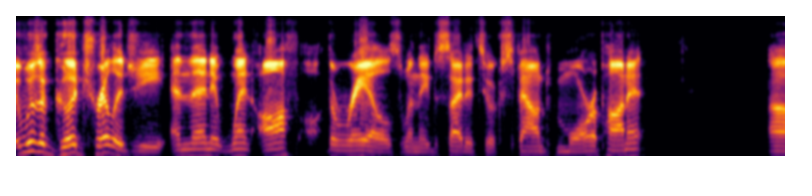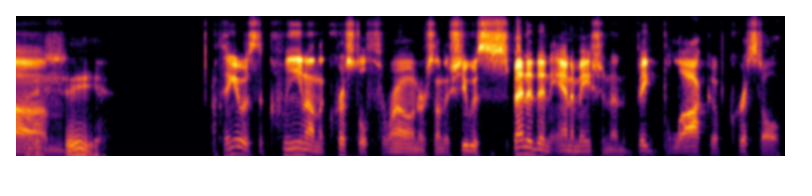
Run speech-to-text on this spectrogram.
it was a good trilogy, and then it went off the rails when they decided to expound more upon it. I Um, see. I think it was the Queen on the Crystal Throne or something. She was suspended in animation in a big block of crystal,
